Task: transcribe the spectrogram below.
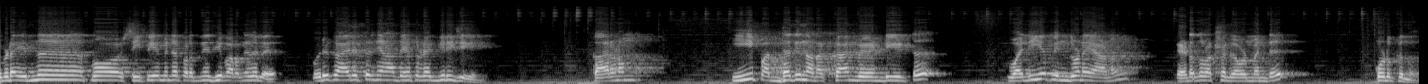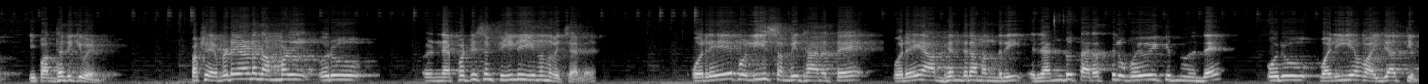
ഇവിടെ ഇന്ന് ഇപ്പോ സി പി എമ്മിന്റെ പ്രതിനിധി പറഞ്ഞതിൽ ഒരു കാര്യത്തിൽ ഞാൻ അദ്ദേഹത്തോട് അഗ്രി ചെയ്യുന്നു. കാരണം ഈ പദ്ധതി നടക്കാൻ വേണ്ടിയിട്ട് വലിയ പിന്തുണയാണ് ഇടതുപക്ഷ ഗവൺമെന്റ് കൊടുക്കുന്നത് ഈ പദ്ധതിക്ക് വേണ്ടി. പക്ഷെ എവിടെയാണ് നമ്മൾ ഒരു നെപ്പറ്റിസം ഫീൽ ചെയ്യുന്നതെന്ന് വെച്ചാൽ ഒരേ പോലീസ് സംവിധാനത്തെ ഒരേ ആഭ്യന്തരമന്ത്രി രണ്ടു തരത്തിൽ ഉപയോഗിക്കുന്നതിന്റെ ഒരു വലിയ വൈജാത്യം.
